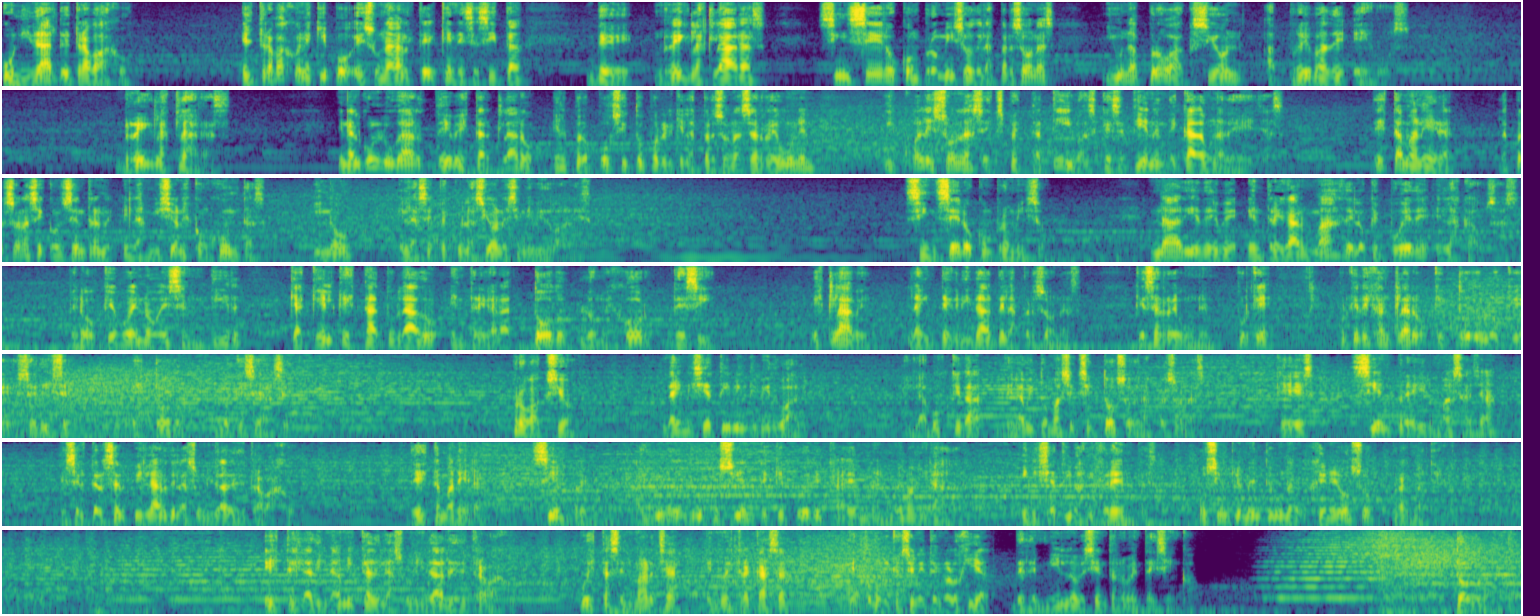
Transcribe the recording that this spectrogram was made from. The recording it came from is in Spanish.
Unidad de trabajo. El trabajo en equipo es un arte que necesita de reglas claras, sincero compromiso de las personas y una proacción a prueba de egos. Reglas claras. En algún lugar debe estar claro el propósito por el que las personas se reúnen y cuáles son las expectativas que se tienen de cada una de ellas. De esta manera, las personas se concentran en las misiones conjuntas y no en las especulaciones individuales. Sincero compromiso. Nadie debe entregar más de lo que puede en las causas. Pero qué bueno es sentir que aquel que está a tu lado entregará todo lo mejor de sí. Es clave la integridad de las personas que se reúnen. ¿Por qué? Porque dejan claro que todo lo que se dice es todo lo que se hace. Proacción, la iniciativa individual y la búsqueda del hábito más exitoso de las personas, que es siempre ir más allá, es el tercer pilar de las unidades de trabajo. De esta manera, siempre alguno del grupo siente que puede traer una nueva mirada, iniciativas diferentes, o simplemente un generoso pragmatismo. Esta es la dinámica de las unidades de trabajo puestas en marcha en nuestra casa de comunicación y tecnología desde 1995. Todo lo mejor.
